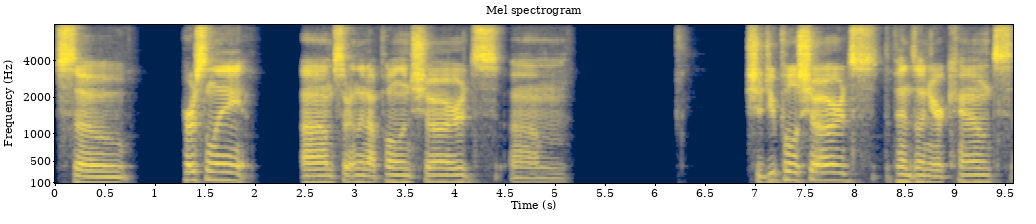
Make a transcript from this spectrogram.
so, personally, I'm certainly not pulling shards. Um, should you pull shards? Depends on your account.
